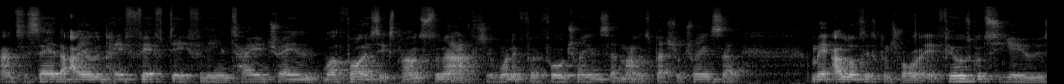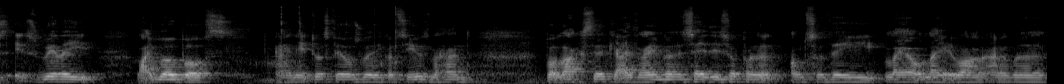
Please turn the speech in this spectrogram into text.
And to say that I only paid 50 for the entire train, well, £46 some I actually it for a full train set, mountain special train set. I mean, I love this controller. It feels good to use. It's really, like, robust. And it does feels really good to use in the hand. But like I said, guys, I am going to take this up on, onto the layout later on. And I'm going to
